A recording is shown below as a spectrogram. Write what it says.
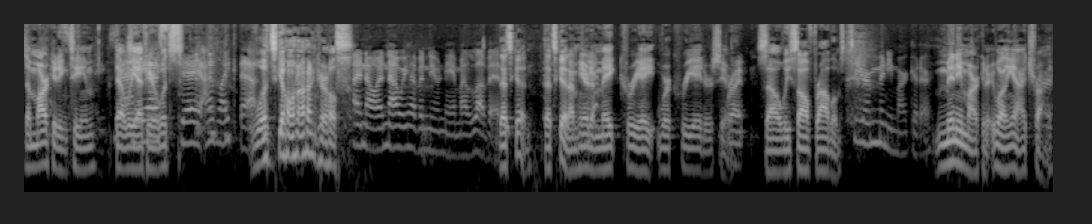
the marketing team that we have here. What's JSJ, I like that. what's going on, girls? I know, and now we have a new name. I love it. That's good. That's good. I'm here to make create. We're creators here, Right. So we solve problems. so you're a mini marketer. Mini marketer. Well, yeah, I try.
